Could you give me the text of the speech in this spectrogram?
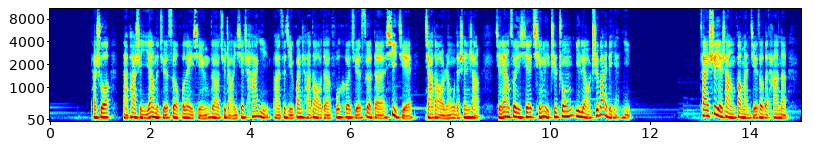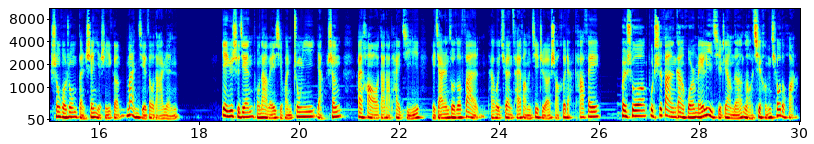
他说：“哪怕是一样的角色或类型，都要去找一些差异，把自己观察到的符合角色的细节加到人物的身上，尽量做一些情理之中、意料之外的演绎。”在事业上放慢节奏的他呢，生活中本身也是一个慢节奏达人。业余时间，佟大为喜欢中医养生，爱好打打太极，给家人做做饭。他会劝采访的记者少喝点咖啡，会说不吃饭干活没力气这样的老气横秋的话。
